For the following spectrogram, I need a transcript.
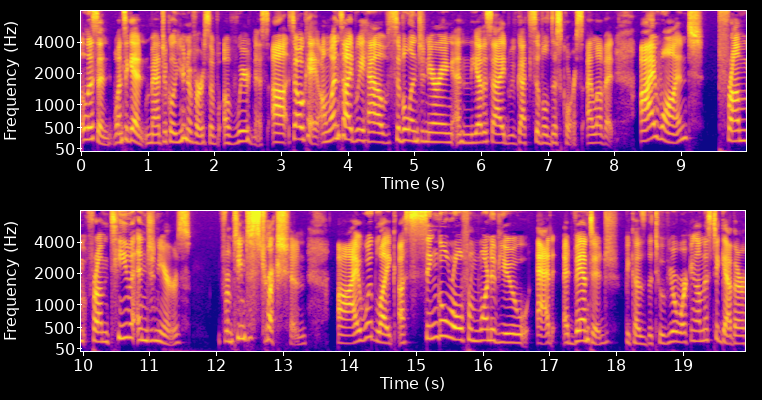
listen once again magical universe of, of weirdness uh so okay on one side we have civil engineering and the other side we've got civil discourse i love it i want from from team engineers from team destruction i would like a single roll from one of you at advantage because the two of you are working on this together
